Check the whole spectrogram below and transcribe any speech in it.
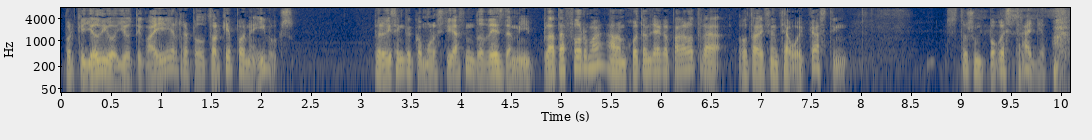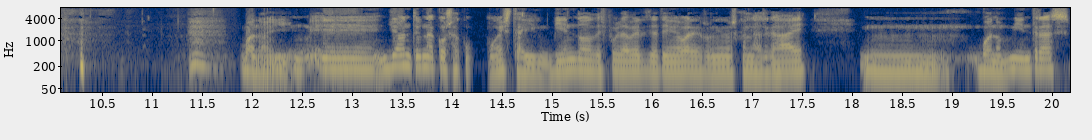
Porque yo digo, yo tengo ahí el reproductor que pone Evox. Pero dicen que como lo estoy haciendo desde mi plataforma, a lo mejor tendría que pagar otra, otra licencia webcasting. Esto es un poco extraño. Bueno, eh, yo ante una cosa como esta y viendo después de haber ya tenido varias reuniones con las GAE, mm, bueno, mientras,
